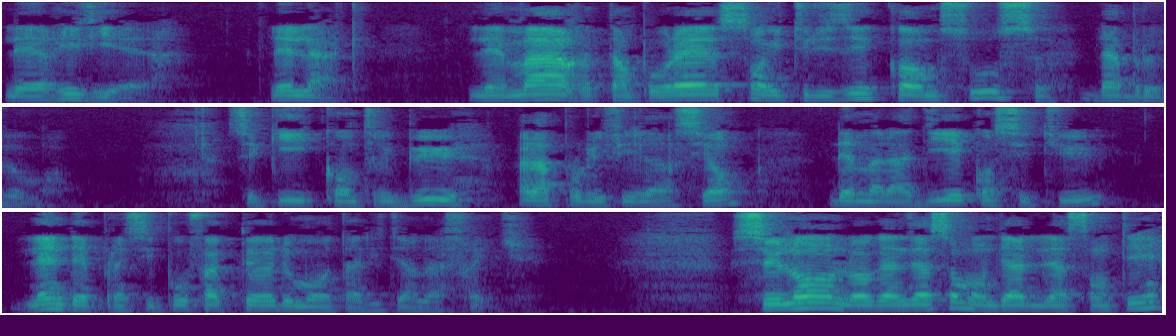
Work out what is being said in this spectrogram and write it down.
les rivières, les lacs, les mares temporaires sont utilisés comme source d'abreuvement, ce qui contribue à la prolifération des maladies et constitue l'un des principaux facteurs de mortalité en Afrique. Selon l'Organisation mondiale de la santé,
